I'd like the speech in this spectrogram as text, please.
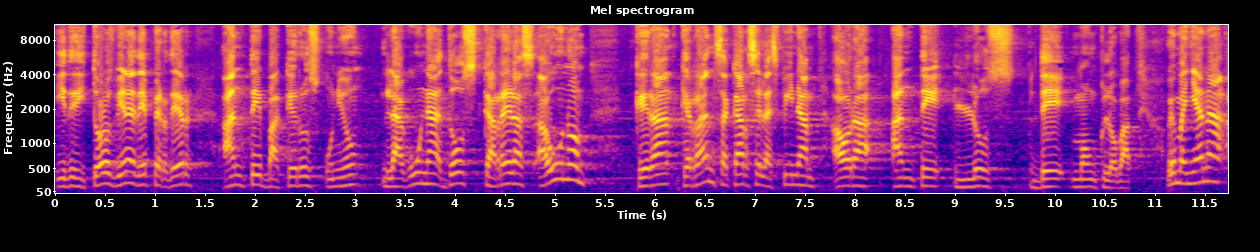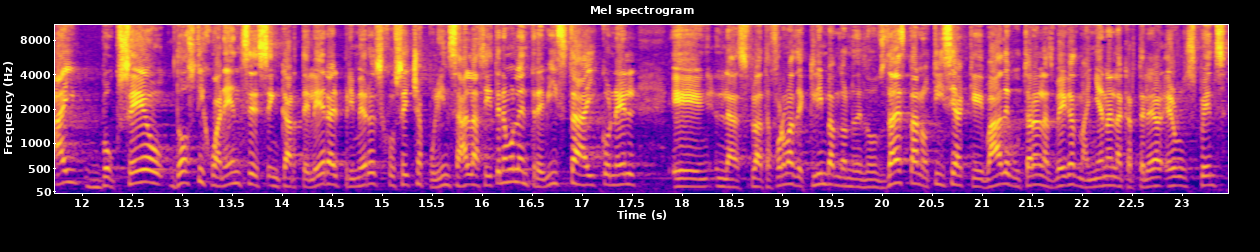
y de toros viene de perder ante Vaqueros Unión Laguna, dos carreras a uno. Querrán, sacarse la espina ahora ante los de Monclova. Hoy mañana hay boxeo, dos tijuanenses en cartelera. El primero es José Chapulín Salas. Ahí tenemos la entrevista ahí con él en las plataformas de Climbam, donde nos da esta noticia que va a debutar en Las Vegas mañana en la cartelera Errol Spence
